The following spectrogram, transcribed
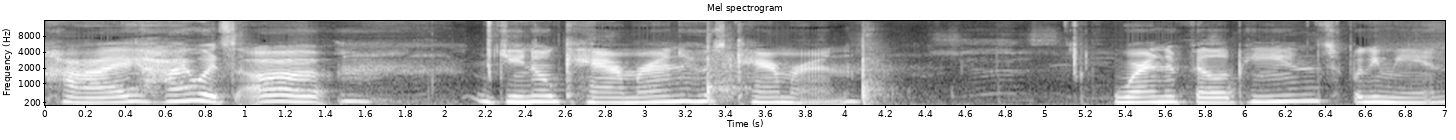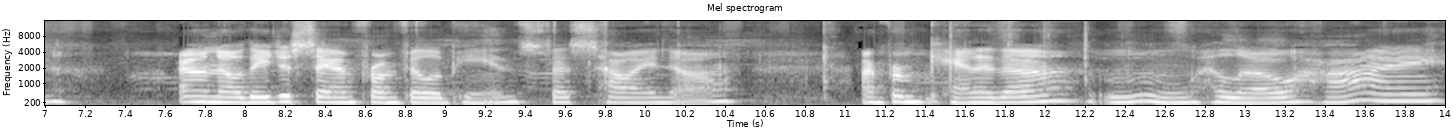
Hi. Hi, what's up? Do you know Cameron? Who's Cameron? We're in the Philippines? What do you mean? I don't know. They just say I'm from Philippines. That's how I know. I'm from Canada. Ooh, hello. Hi.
